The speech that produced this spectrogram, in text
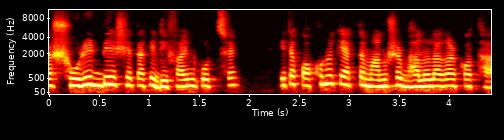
তার শরীর দিয়ে সে তাকে ডিফাইন করছে? এটা কখনো কি একটা মানুষের ভালো লাগার কথা?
